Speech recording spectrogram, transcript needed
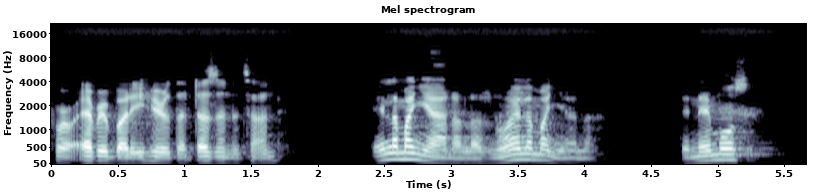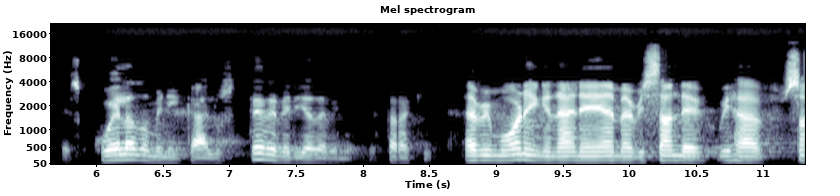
for everybody here that doesn't attend. En la mañana, a las 9 de la mañana, tenemos escuela dominical. Usted debería de venir, de estar aquí. Every morning at 9 a.m., every Sunday, we have Sun-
